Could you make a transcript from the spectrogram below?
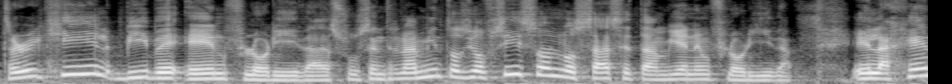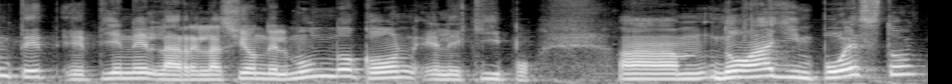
Terry Hill vive en Florida. Sus entrenamientos de off-season los hace también en Florida. El agente eh, tiene la relación del mundo con el equipo. no hay impuesto.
